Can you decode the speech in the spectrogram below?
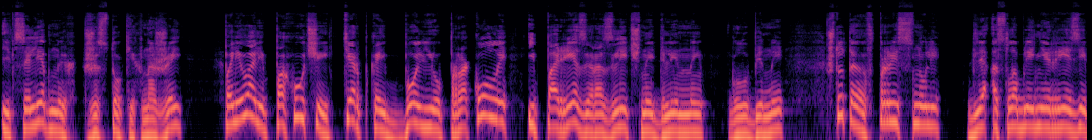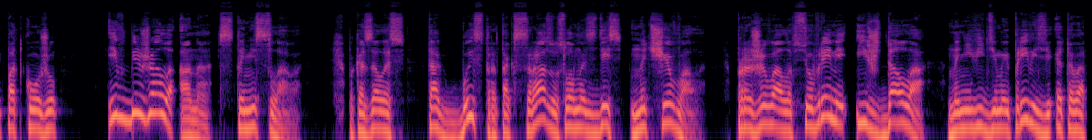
и целебных жестоких ножей, поливали пахучей, терпкой болью проколы и порезы различной длины, глубины, что-то впрыснули для ослабления рези под кожу, и вбежала она, Станислава. Показалось так быстро, так сразу, словно здесь ночевала, проживала все время и ждала на невидимой привязи этого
